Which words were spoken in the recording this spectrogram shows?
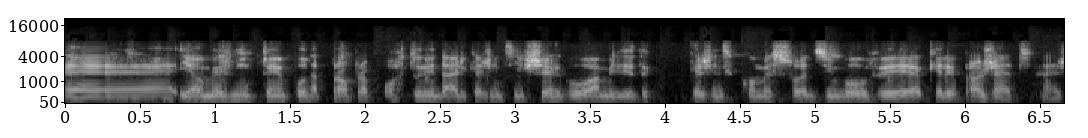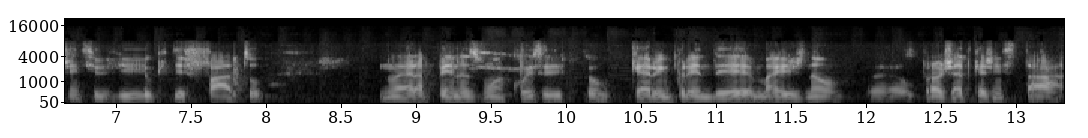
É, e ao mesmo tempo da própria oportunidade que a gente enxergou à medida que a gente começou a desenvolver aquele projeto. Né? A gente viu que de fato não era apenas uma coisa de eu quero empreender, mas não, é, o projeto que a gente está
